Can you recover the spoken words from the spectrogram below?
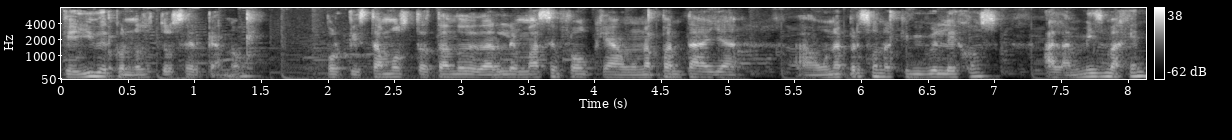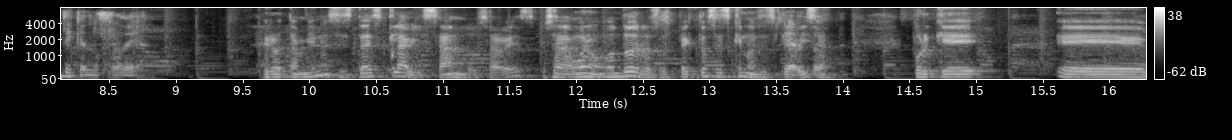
que vive con nosotros cerca, ¿no? Porque estamos tratando de darle más enfoque a una pantalla, a una persona que vive lejos, a la misma gente que nos rodea. Pero también nos está esclavizando, ¿sabes? O sea, bueno, uno de los aspectos es que nos esclaviza. Porque eh,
